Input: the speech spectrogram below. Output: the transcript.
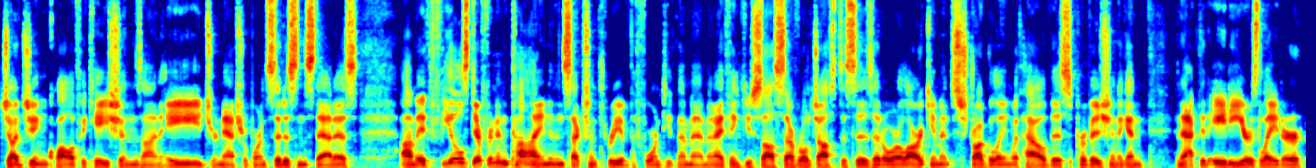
judging qualifications on age or natural born citizen status, um, it feels different in kind than Section 3 of the 14th Amendment. I think you saw several justices at oral arguments struggling with how this provision, again, enacted 80 years later,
